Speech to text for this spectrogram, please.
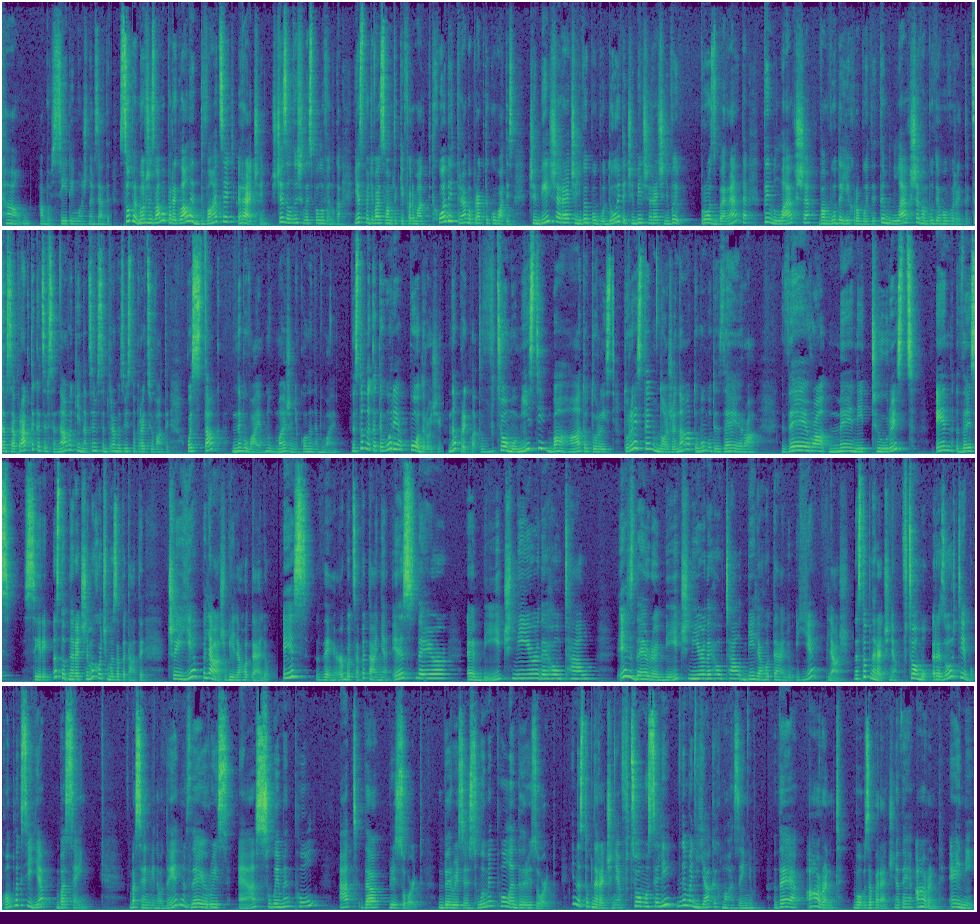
town. Або city можна взяти. Супер, ми вже з вами переклали 20 речень. Ще залишилась половинка. Я сподіваюся, вам такий формат підходить. Треба практикуватись. Чим більше речень ви побудуєте, чим більше речень ви розберете, тим легше вам буде їх робити, тим легше вам буде говорити. Це вся практика, це все навики, і над цим всім треба, звісно, працювати. Ось так не буває. Ну, майже ніколи не буває. Наступна категорія подорожі. Наприклад, в цьому місті багато туристів. Туристи множина, тому буде there are. There are many tourists in this city. Наступне речення ми хочемо запитати, чи є пляж біля готелю? Is there, бо це питання, is there a beach near the hotel? Is there a beach near the hotel? Біля готелю є пляж. Наступне речення. В цьому резорті або комплексі є басейн. Басейн він один. There is a swimming pool at the resort. There is a swimming pool at the resort. І наступне речення. В цьому селі нема ніяких магазинів. There aren't, бо заперечення, there aren't any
